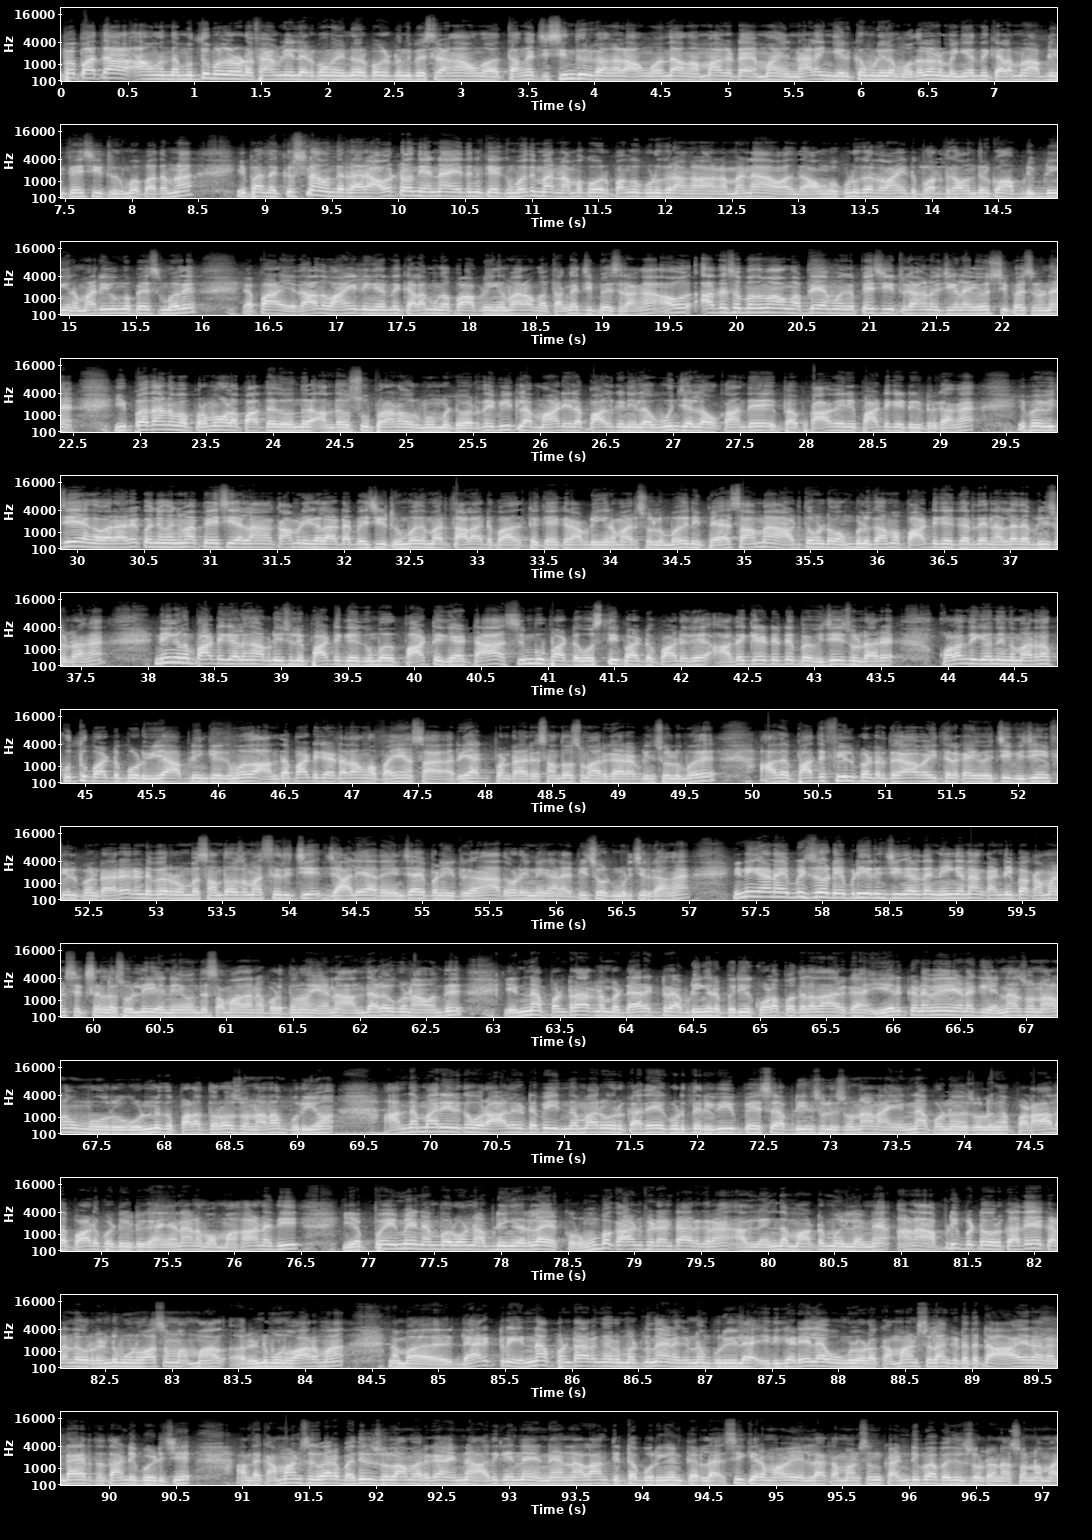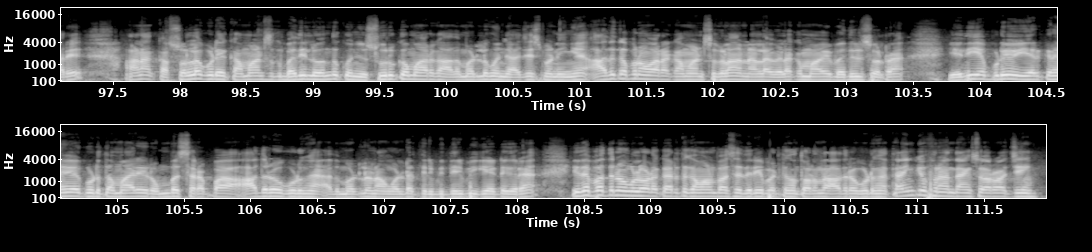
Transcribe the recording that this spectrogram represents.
இப்போ பார்த்தா அவங்க இந்த முத்துமலரோட ஃபேமிலியில் இருக்கவங்க இன்னொரு பக்கத்து வந்து பேசுகிறாங்க அவங்க தங்கச்சி சிந்து இருக்காங்களா அவங்க வந்து அவங்க அம்மா கிட்ட அம்மா என்னால் இங்கே இருக்க முடியல. முதல்ல நம்ம இங்கேருந்து கிளம்பலாம் அப்படின்னு பேசிகிட்டு இருக்கும்போது பார்த்தோம்னா இப்போ அந்த கிருஷ்ணா வந்துடுறாரு. அவர்கிட்ட வந்து என்ன ஏதுன்னு கேட்கும்போது மாதிரி நமக்கு ஒரு பங்கு கொடுக்குறாங்களா? நம்ம என்ன வந்து அவங்க கொடுக்குறத வாங்கிட்டு போகிறதுக்காக வந்திருக்கோம்? அப்படி இப்படிங்கிற மாதிரி இவங்க பேசும்போது எப்பா ஏதாவது வாங்கிட்டு இங்கேருந்து கிளம்புங்கப்பா அப்படிங்கிற மாதிரி அவங்க தங்கச்சி பேசுகிறாங்க அவ அது சம்மந்தமாக அவங்க அப்படியே அவங்க பேசிக்கிட்டு இருக்காங்கன்னு வச்சுக்கலாம் யோசிச்சு பேசணுன்னு இப்போ தான் நம்ம ப்ரொமோவில் பார்த்தது வந்து அந்த சூப்பரான ஒரு மூமெண்ட் வருது. வீட்டில் மாடியில் பால்கனியில் ஊஞ்சலில் உட்காந்து இப்போ காவேரி பாட்டு கேட்டுக்கிட்டு இருக்காங்க. இப்போ விஜய் அங்கே வராரு கொஞ்சம் கொஞ்சமாக பேசி எல்லாம் காமெடி கலாட்டா பேசிகிட்டு இருக்கும்போது இது மாதிரி தாலாட்டு பார்த்துட்டு கேட்குறேன் அப்படிங்கிற மாதிரி சொல்லும்போது நீ பேசாமல் அடுத்தவங்கள்ட்ட வம்புழுக்காமல் பாட்டு கேட்குறதே நல்லது அப்படின்னு சொல்கிறாங்க நீங்களும் பாட்டு கேளுங்க அப்படின்னு சொல்லி பாட்டு கேட்கும்போது பாட்டு கேட்டால் சிம்பு பாட்டு ஒஸ்தி பாட்டு பாடுது. அதை கேட்டுட்டு இப்போ விஜய் சொல்கிறாரு குழந்தைக்கு வந்து இந்த மாதிரி தான் குத்து பாட்டு போடுவியா அப்படின்னு கேட்கும்போது அந்த பாட்டு கேட்டால் தான் உங்கள் பையன் ச ரியாக்ட் பண்ணுறாரு சந்தோஷமாக இருக்கார் அப்படின்னு சொல்லும்போது அதை பார்த்து ஃபீல் பண்ணுறதுக்காக வயிற்றில் கை வச்சு விஜயும் ஃபீல் பண்ணுறாரு ரெண்டு பேரும் ரொம்ப சந்தோஷமாக சிரித்து ஜாலியாக அதை என்ஜாய் பண்ணிட்டு இருக்காங்க. அதோட இன்றைக்கான எபிசோட் முடிச்சிருக்காங்க. இன்றைக்கான எபிசோட் எப்படி இருந்துச்சுங்கிறத நீங்கள் தான் கண்டிப்பாக கமெண்ட் செக்ஷனில் சொல்லி என்னை வந்து சமாதானப்படுத்தணும். ஏன்னா அந்த அளவுக்கு நான் வந்து என்ன பண்ணுறாரு நம்ம டேரக்டர் அப்படிங்கிற பெரிய குழப்பத்தில் தான் இருக்கேன். ஏற்கனவே எனக்கு என்ன சொன்னாலும் ஒரு ஒன்றுக்கு பல தடவை சொன்னால் தான் புரியும். அந்த மாதிரி இருக்க ஒரு ஆளுகிட்ட போய் இந்த மாதிரி ஒரு கதையை கொடுத்து ரிவ்யூ பேசு அப்படின்னு சொல்லி சொன்னால் நான் என்ன பண்ணுவேன் சொல்லுங்கள் படாத பாடுபட்டுக்கிட்டு இருக்கேன். ஏன்னா நம்ம மகாநதி எப்போயுமே நம்பர் ஒன் அப்படிங்கிறதுல ரொம்ப கான்ஃபிடென்ட்டாக இருக்கிறேன். அதில் எந்த மாற்றமும் இல்லைன்னு. ஆனால் அப்படிப்பட்ட ஒரு கதையை கடந்த ஒரு ரெண்டு மூணு வாசம் மா ரெண்டு மூணு வாரமாக நம்ம டேரக்டர் என்ன பண்ணுறாருங்கிறது மட்டும்தான் எனக்கு இன்னும் புரியல. இதுக்கிடையில் உங்களோட கமெண்ட்ஸ்லாம் கிட்டத்தட்ட ஆயிரம் ரெண்டாயிரத்தை தாண்டி போயிடுச்சு. அந்த கமெண்ட்ஸுக்கு வேறு பதில் சொல்லாமல் இருக்கேன். இன்னும் அதுக்கு என்ன என்னென்னலாம் திட்ட போகிறீங்கன்னு தெரில சீக்கிரமாகவே எல்லா கமெண்ட்ஸும் கண்டிப்பாக பதில் சொல்கிறேன் நான் சொன்ன மாதிரி. ஆனால் க- சொல்லக்கூடிய கமெண்ட்ஸுக்கு பதில் வந்து கொஞ்சம் சுருக்கமாக இருக்கும். அதை மட்டும் கொஞ்சம் அட்ஜஸ்ட் பண்ணிங்க. அதுக்கப்புறம் வர கமெண்ட்ஸுக்கெல்லாம் நல்லா விளக்கமாகவே பதில் சொல்கிறேன் எது எப்படியோ ஏற்கனவே கொடுத்த மாதிரி ரொம்ப சிறப்பாக ஆதரவு கொடுங்க. அது மட்டும் நான் உங்கள்கிட்ட திருப்பி திருப்பி கேட்டுக்கிறேன். இதை பற்றின உங்களோட கருத்து கமெண்ட் பாக்ஸை தெரியப்படுத்துங்க. தொடர்ந்து ஆதரவு கொடுங்க. தேங்க்யூ ஃப்ரெண்ட் தேங்க்ஸ் ஃபார் வாட்சிங்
